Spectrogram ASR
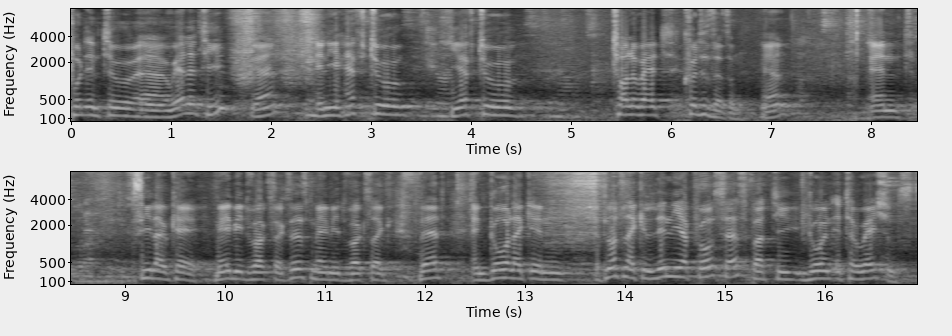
put into uh, reality, yeah, and you have to you have to tolerate criticism, yeah, and see like okay maybe it works like this, maybe it works like that, and go like in it's not like a linear process, but you go in iterations.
